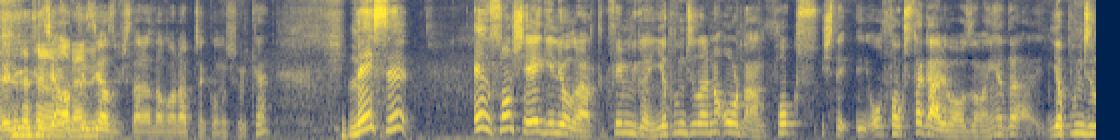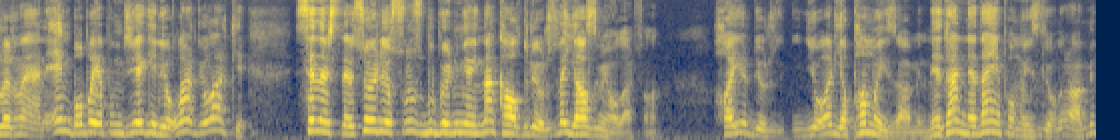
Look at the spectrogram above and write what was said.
Öyle İngilizce altyazı yazmışlar adam Arapça konuşurken. Neyse en son şeye geliyorlar artık Family Guy'ın yapımcılarına oradan Fox işte o Fox'ta galiba o zaman ya da yapımcılarına yani en baba yapımcıya geliyorlar diyorlar ki senaristlere söylüyorsunuz bu bölüm yayından kaldırıyoruz ve yazmıyorlar falan. Hayır diyoruz diyorlar yapamayız abi. Neden neden yapamayız diyorlar abi.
